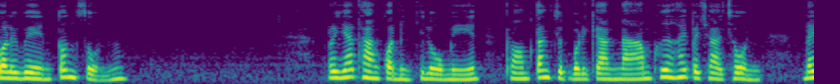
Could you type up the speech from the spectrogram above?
บริเวณต้นสน ระยะทางกว่า 1 กิโลเมตร พร้อมตั้งจุดบริการน้ำเพื่อให้ประชาชน ได้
